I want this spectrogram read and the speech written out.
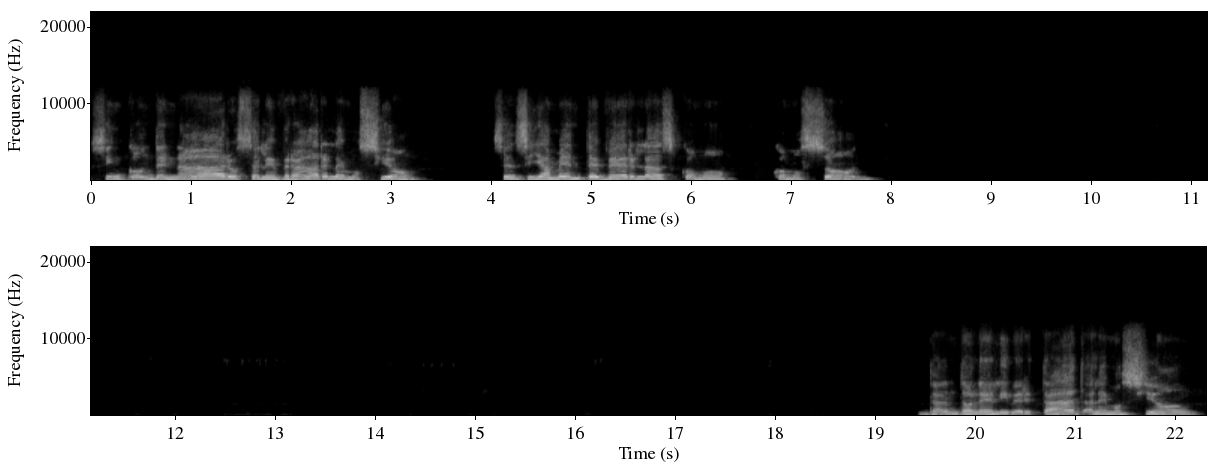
sin condenar o celebrar la emoción, sencillamente verlas como, como son. dándole libertad a la emoción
